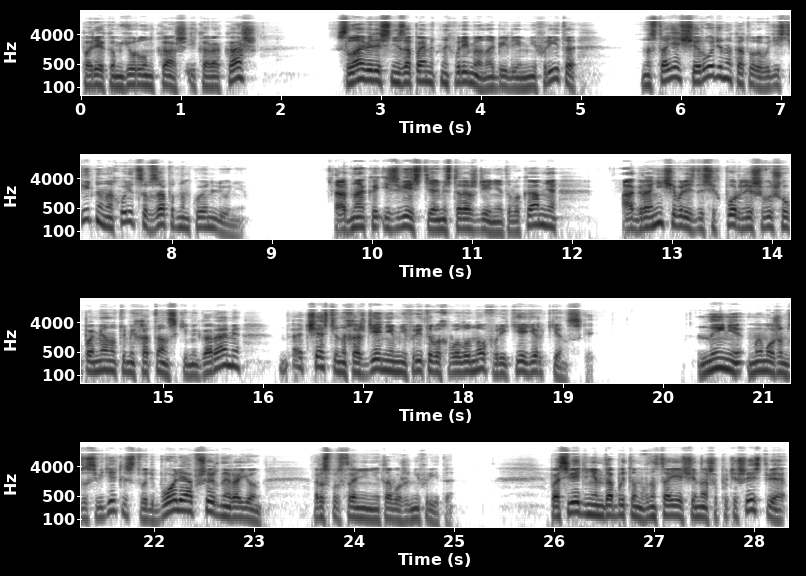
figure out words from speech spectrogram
по рекам Юрун-Каш и Каракаш славились незапамятных времен обилием нефрита, настоящая родина которого действительно находится в западном Куэнлюне. Однако известия о месторождении этого камня ограничивались до сих пор лишь вышеупомянутыми Хатанскими горами, да отчасти нахождением нефритовых валунов в реке Еркенской. Ныне мы можем засвидетельствовать более обширный район распространения того же нефрита. По сведениям, добытым в настоящее наше путешествие,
